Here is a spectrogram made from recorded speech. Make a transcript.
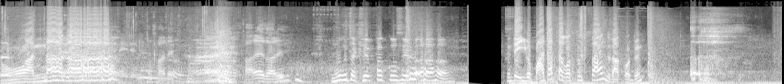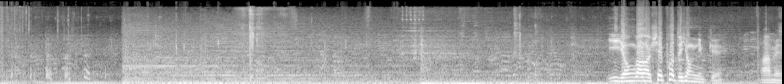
어, 안 나가. 어, 잘해. 잘해, 잘해. 몽타 개빡고수야 근데 이거 맞았다고 쓱 사운드 났거든? 이 영광을 셰퍼드 형님께. 아멘.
